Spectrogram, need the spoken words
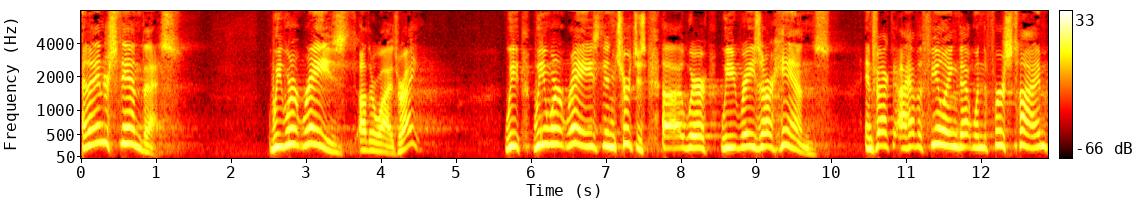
And I understand this. We weren't raised otherwise, right? We, we weren't raised in churches uh, where we raise our hands. In fact, I have a feeling that when the first time,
